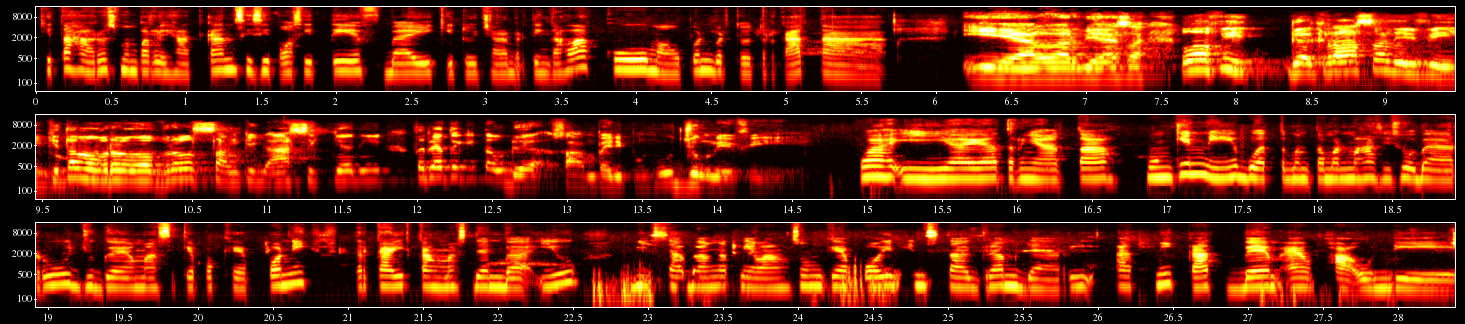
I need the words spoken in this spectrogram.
kita harus memperlihatkan sisi positif baik itu cara bertingkah laku maupun bertutur kata. Iya luar biasa. Wah gak kerasa nih Vi. Kita ngobrol-ngobrol saking asiknya nih. Ternyata kita udah sampai di penghujung nih Vi. Wah iya ya ternyata. Mungkin nih buat teman-teman mahasiswa baru juga yang masih kepo-kepo nih terkait Kang Mas dan Mbak Yu, bisa banget nih langsung kepoin Instagram dari Admikat BMFH Undi.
